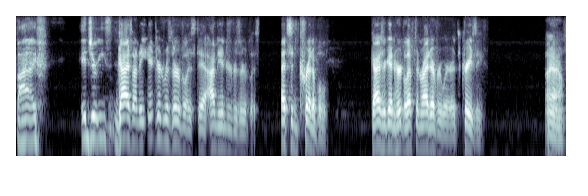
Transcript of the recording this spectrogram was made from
five injuries. Guys on the injured reserve list. Yeah, on the injured reserve list. That's incredible. Guys are getting hurt left and right everywhere. It's crazy. I know.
